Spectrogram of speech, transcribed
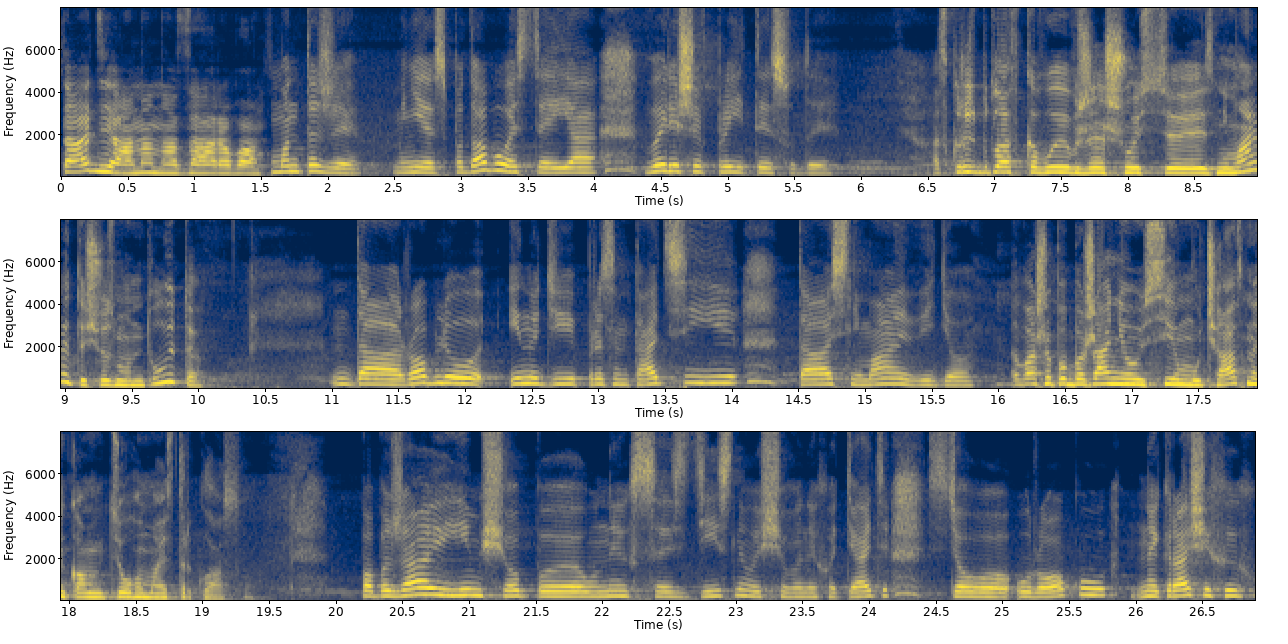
та Діана Назарова. Монтажі. Мені сподобалося, і я вирішив прийти сюди. А скажіть, будь ласка, ви вже щось е, знімаєте, що змонтуєте? Да, роблю іноді презентації та знімаю відео. Ваше побажання усім учасникам цього майстер-класу. Побажаю їм, щоб е, у них все здійснилося, що вони хочуть з цього уроку. Найкращих їх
